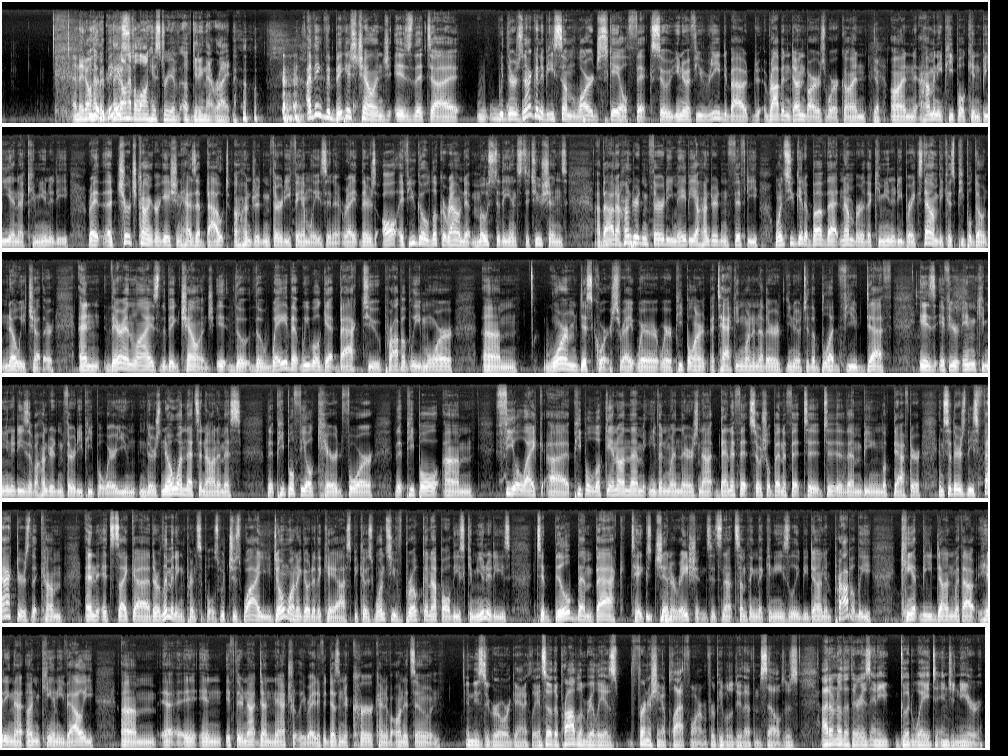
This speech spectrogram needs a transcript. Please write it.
And they don't have the a, biggest, they don't have a long history of, of getting that right. I think the biggest challenge is that uh, there's not going to be some large scale fix. So you know, if you read about Robin Dunbar's work on yep. on how many people can be in a community, right? A church congregation has about 130 families in it, right? There's all if you go look around at most of the institutions, about 130, maybe 150. Once you get above that number, the community breaks down because people don't know each other, and therein lies the big challenge. It, the the way that we will get back to probably more um, warm discourse, right, where where people aren't attacking one another, you know, to the blood feud death, is if you're in communities of 130 people where you there's no one that's anonymous, that people feel cared for, that people um, feel like uh, people look in on them even when there's not benefit, social benefit to, to them being looked after. And so there's these factors that come, and it's like uh, they're limiting principles, which is why you don't want to go to the chaos because once you've broken up all these communities, to build them back takes generations. It's not something that can easily be done and probably can't be done without hitting that uncanny valley um, uh, in if they're not done naturally, right? If it doesn't occur kind of on its own. It needs to grow organically. And so the problem really is furnishing a platform for people to do that themselves. There's I don't know that there is any good way to engineer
